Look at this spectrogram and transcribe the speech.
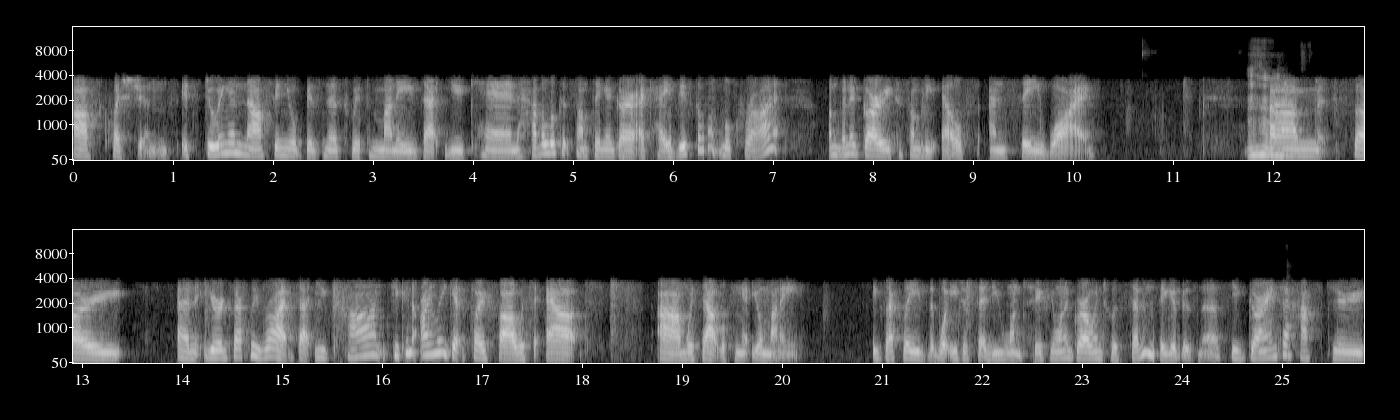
ask questions. It's doing enough in your business with money that you can have a look at something and go, okay, this doesn't look right. I'm going to go to somebody else and see why. Mm-hmm. Um, so, and you're exactly right that you can't, you can only get so far without, um, without looking at your money. Exactly what you just said. You want to, if you want to grow into a seven figure business, you're going to have to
